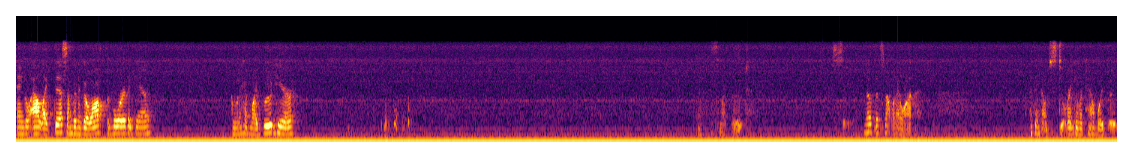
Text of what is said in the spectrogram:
angle out like this. I'm going to go off the board again. I'm going to have my boot here. Nope, that's not what I want. I think I'll just do a regular cowboy boot.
